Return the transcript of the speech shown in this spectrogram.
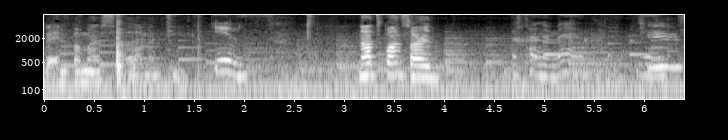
the infamous lemon tea. Is. Not sponsored. Baka naman. Cheers.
